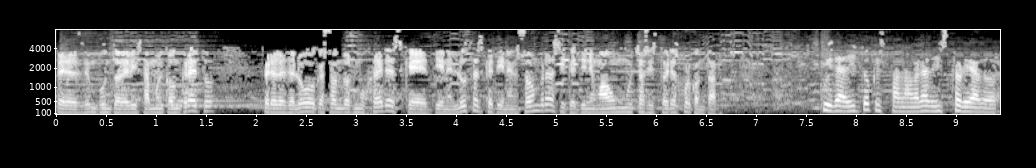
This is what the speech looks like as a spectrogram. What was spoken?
pero desde un punto de vista muy concreto, pero desde luego que son dos mujeres que tienen luces, que tienen sombras y que tienen aún muchas historias por contar. Cuidadito que es palabra de historiador.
